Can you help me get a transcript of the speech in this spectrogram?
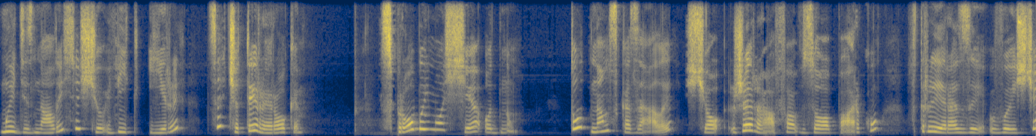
ми дізналися, що вік Іри це 4 роки. Спробуймо ще одну. Тут нам сказали, що жирафа в зоопарку в три рази вища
